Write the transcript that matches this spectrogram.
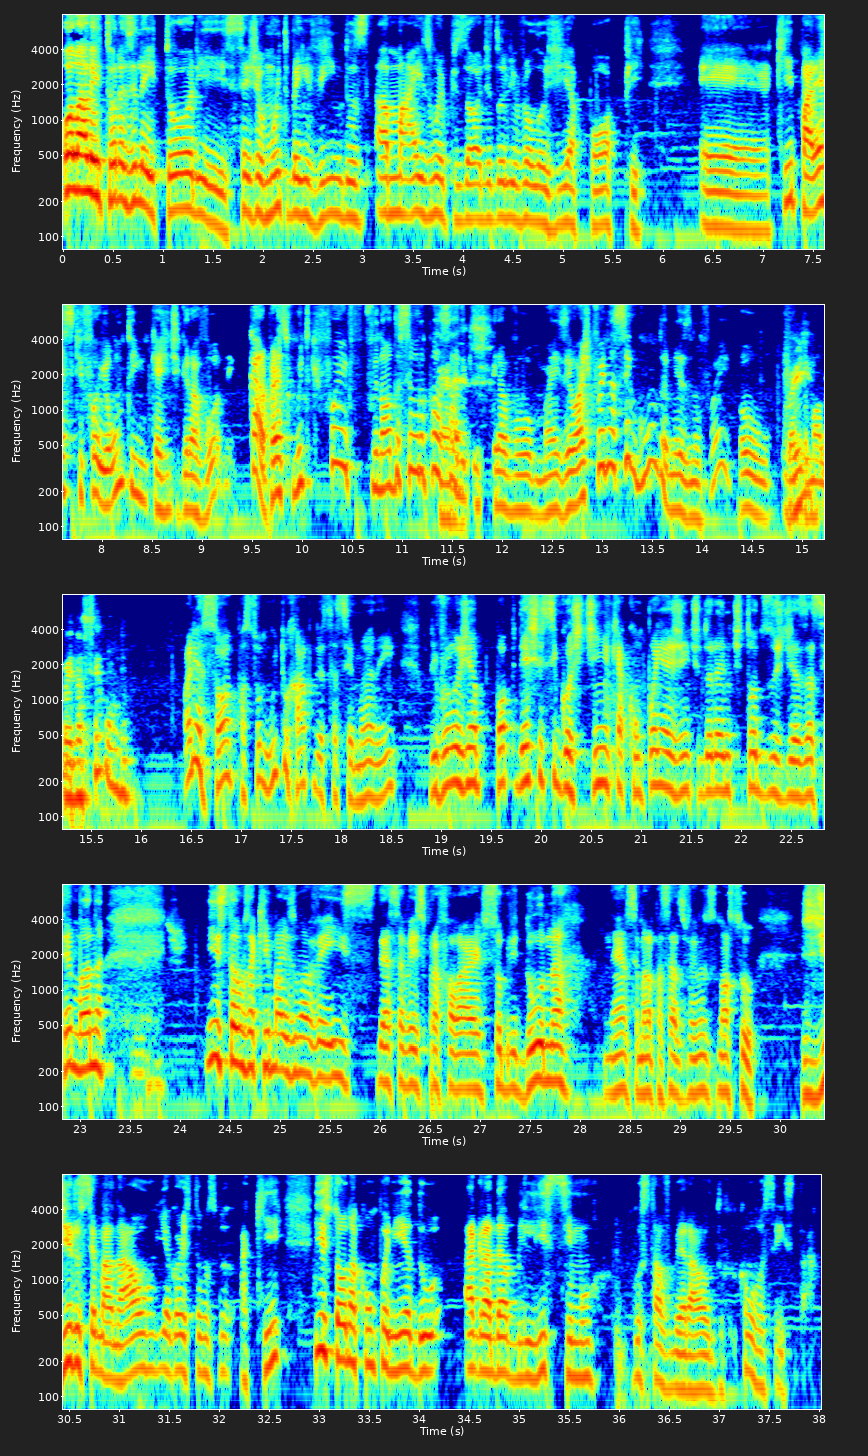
Olá, leitoras e leitores, sejam muito bem-vindos a mais um episódio do Livrologia Pop. É, que parece que foi ontem que a gente gravou. Cara, parece muito que foi final da semana passada é. que a gente gravou, mas eu acho que foi na segunda mesmo, não foi? Ou foi, foi na segunda. Olha só, passou muito rápido essa semana, hein? O Livrologia Pop deixa esse gostinho que acompanha a gente durante todos os dias da semana. E estamos aqui mais uma vez, dessa vez para falar sobre Duna, né? Semana passada fizemos nosso giro semanal e agora estamos aqui e estou na companhia do agradabilíssimo Gustavo Beraldo. Como você está?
